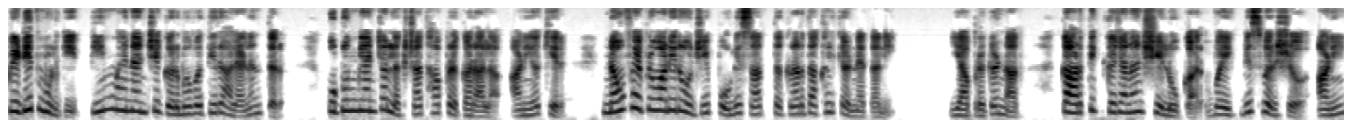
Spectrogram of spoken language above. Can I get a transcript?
पीडित मुलगी तीन महिन्यांची गर्भवती राहिल्यानंतर कुटुंबियांच्या लक्षात हा प्रकार आला आणि अखेर नऊ फेब्रुवारी रोजी पोलिसात तक्रार दाखल करण्यात आली. या प्रकरणात कार्तिक गजानन शेलोकार व एकवीस वर्ष आणि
